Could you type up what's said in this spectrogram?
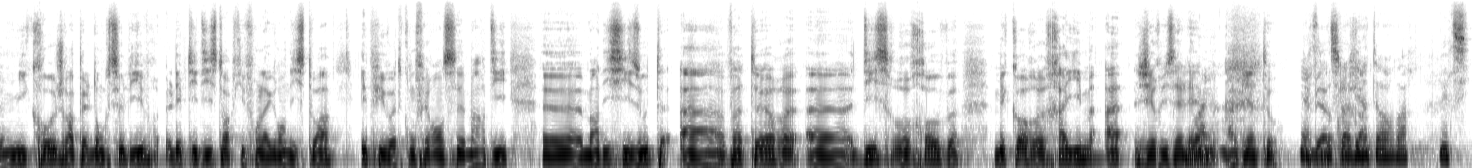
micro. Je rappelle donc ce livre, Les petites histoires qui font la grande histoire, et puis votre conférence mardi mardi 6 août à 20h 10 Rehov Mekor Chaim à Jérusalem. À bientôt. Merci beaucoup, à bientôt. Au revoir. Merci.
